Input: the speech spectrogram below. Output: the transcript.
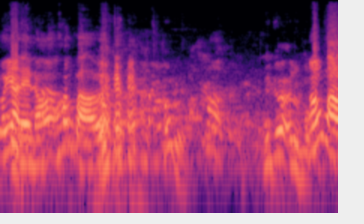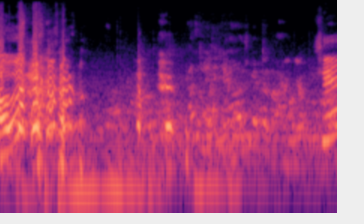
ကိုရတယ်နော်ဟုတ်ပါဘူးဟုတ်လို့ဟုတ်နင်ပြောအဲ့လိုမဟုတ်ဟုတ်ပါဘူးရှင်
